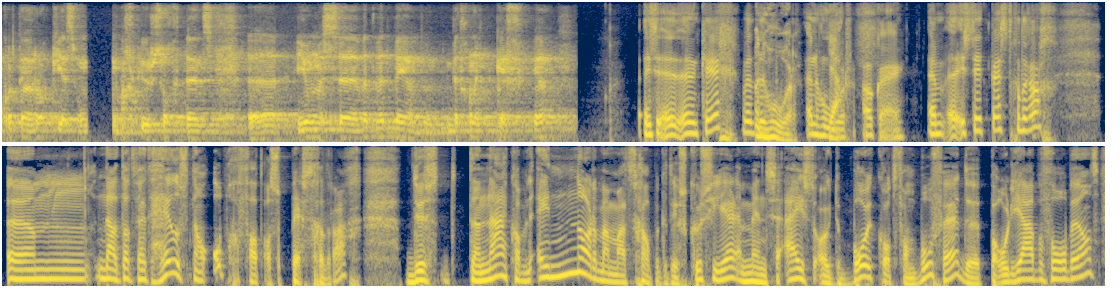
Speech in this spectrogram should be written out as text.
korte rokjes... 8 uur s ochtends. Uh, jongens, uh, wat, wat ben je aan het doen? Je bent gewoon een keg, ja? Is een keg? Een hoer. Een hoer, ja. oké. En is dit pestgedrag? Um, nou, dat werd heel snel opgevat als pestgedrag. Dus daarna kwam een enorme maatschappelijke discussie. Hè, en mensen eisten ooit de boycott van Boef. Hè, de podia bijvoorbeeld.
